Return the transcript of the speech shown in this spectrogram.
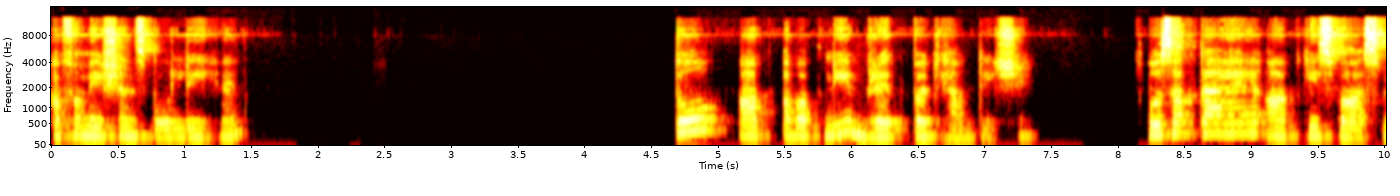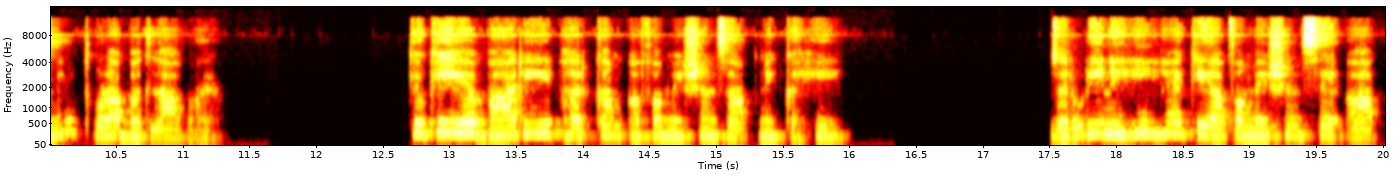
अफर्मेशंस बोल ली हैं तो आप अब अपनी ब्रेथ पर ध्यान दीजिए। हो सकता है आपकी श्वास में थोड़ा बदलाव आया, क्योंकि यह भारी भरकम अफर्मेशंस आपने कही। ज़रूरी नहीं है कि अफर्मेशन से आप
